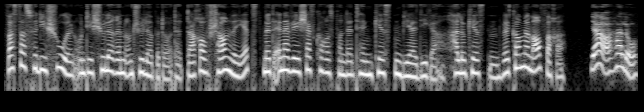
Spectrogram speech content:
Was das für die Schulen und die Schülerinnen und Schüler bedeutet, darauf schauen wir jetzt mit NRW-Chefkorrespondentin Kirsten Bialdiga. Hallo Kirsten, willkommen im Aufwacher. Ja, hallo.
